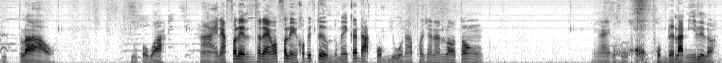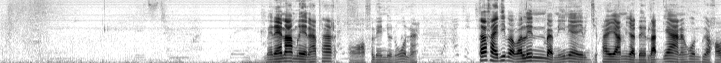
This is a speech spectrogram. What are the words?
หรือเปล่า อยู่ปะวะ หายนะเฟรนแสดงว่าเฟรนเขาไปเติมหรือไม่ก็ดักผมอยู่นะ เพราะฉะนั้นเราต้องยังไงโอ้โหผมเดินลัดนี้เลยเหรอ ไม่แนะนำเลยนะครับ ถ้าอ๋อเฟรนอยู่นู่นนะ ถ้าใครที่แบบว่าเล่นแบบนี้เนี่ยพยายามอย่าเดินลัดย่านะคนเผื่อเขา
